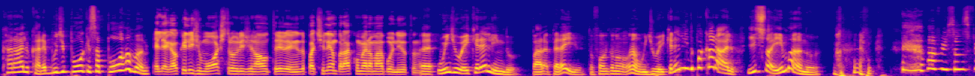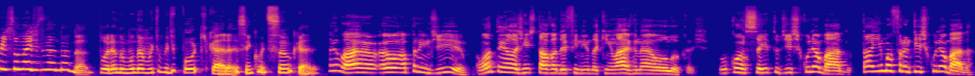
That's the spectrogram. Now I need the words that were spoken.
Caralho, cara, é Bud Pouco essa porra, mano. É legal que eles mostram o original no trailer ainda pra te lembrar como era mais bonito, né? É, o Wind Waker é lindo. Para, peraí, tô falando que eu não. Não, o Wind Waker é lindo pra caralho. Isso aí, mano. A versão dos personagens na, na, na, explorando o mundo é muito Bud Pouco, cara. É sem condição, cara. Sei lá, eu, eu aprendi. Ontem a gente tava definindo aqui em live, né, ô Lucas? O conceito de esculhambado. Tá aí uma franquia esculhambada.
